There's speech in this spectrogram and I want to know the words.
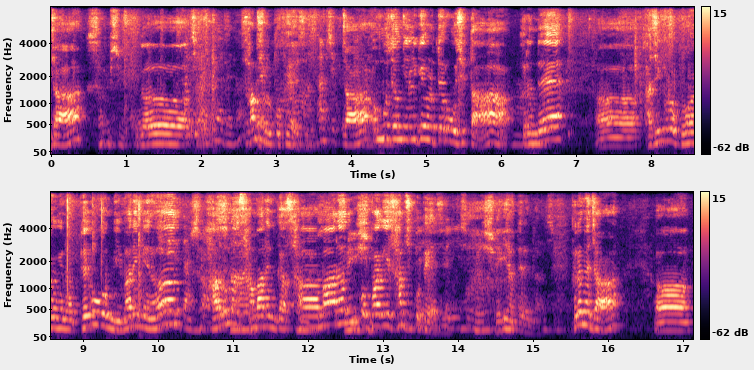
자, 39. 그 30을 해야 되나? 30을 뽑혀야지. 아, 30. 자, 업무 정지 1개월 때리고 싶다. 그런데 어, 구하기는 100억 원 미만이면은 하루는 4만 원이니까 4만 원 곱하기 30 곱해야지. 120을 때린다. 그러면 자, 어,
